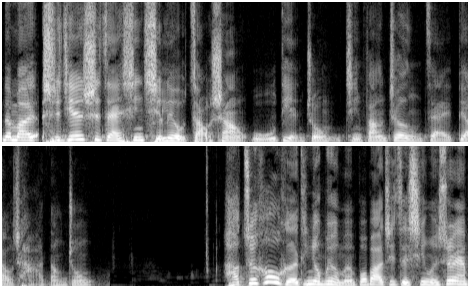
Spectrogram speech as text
那么时间是在星期六早上五点钟，警方正在调查当中。好，最后和听众朋友们播报这则新闻，虽然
